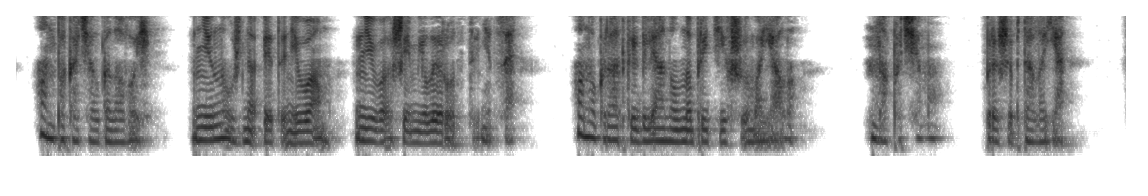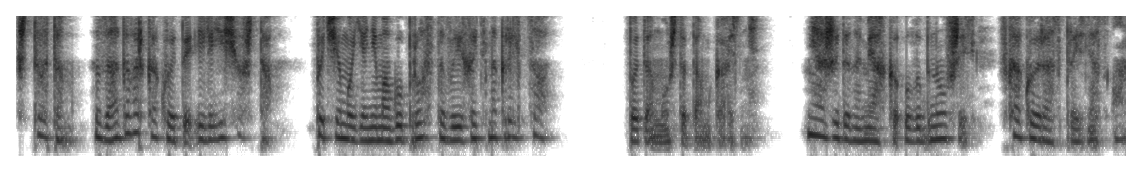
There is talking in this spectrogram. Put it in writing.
– он покачал головой. «Не нужно это ни вам, ни вашей милой родственнице». Он украдкой глянул на притихшую Маялу. «Но почему?» – прошептала я. «Что там, заговор какой-то или еще что? Почему я не могу просто выехать на крыльцо?» «Потому что там казнь». Неожиданно мягко улыбнувшись, в какой раз произнес он.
